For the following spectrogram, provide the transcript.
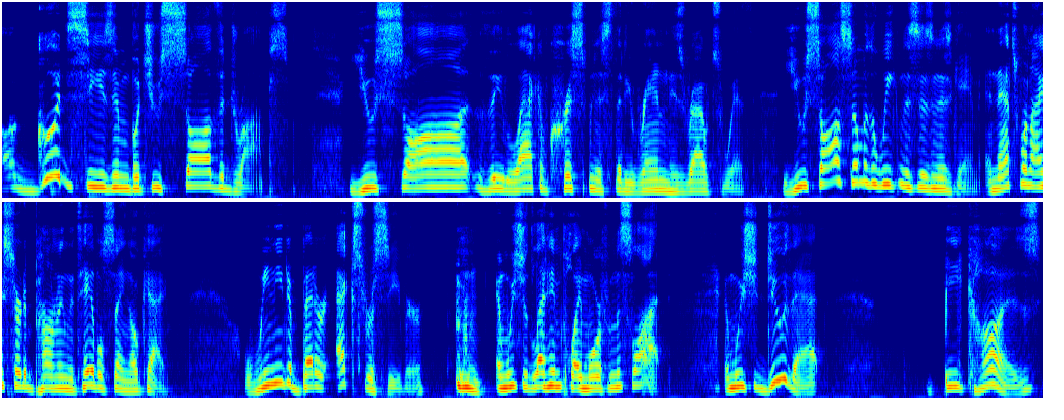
a good season. But you saw the drops. You saw the lack of crispness that he ran his routes with. You saw some of the weaknesses in his game. And that's when I started pounding the table saying, okay, we need a better X receiver and we should let him play more from the slot. And we should do that because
